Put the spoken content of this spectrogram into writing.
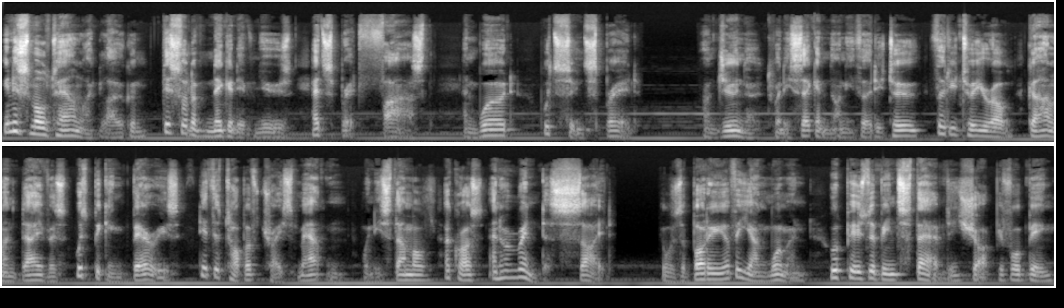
In a small town like Logan, this sort of negative news had spread fast, and word would soon spread. On June 22, 1932, 32 year old Garland Davis was picking berries near the top of Trace Mountain when he stumbled across an horrendous sight. It was the body of a young woman who appears to have been stabbed and shot before being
